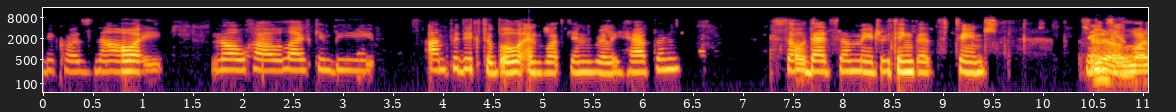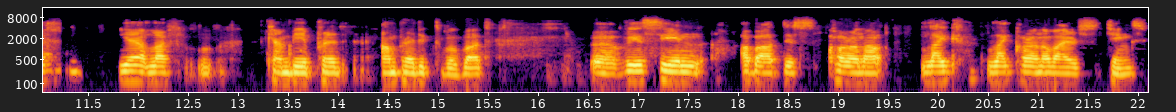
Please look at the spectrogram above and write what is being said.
because now I know how life can be unpredictable and what can really happen. So that's a major thing that's changed. Thank yeah, you. life. Yeah, life can be pred unpredictable, but uh, we've seen about this corona, like like coronavirus things,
